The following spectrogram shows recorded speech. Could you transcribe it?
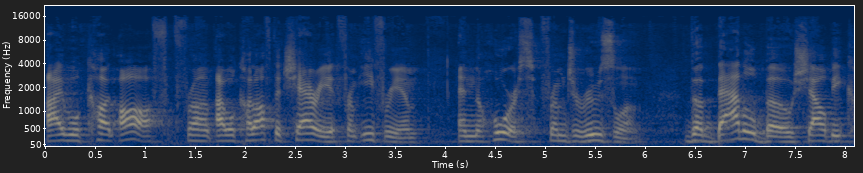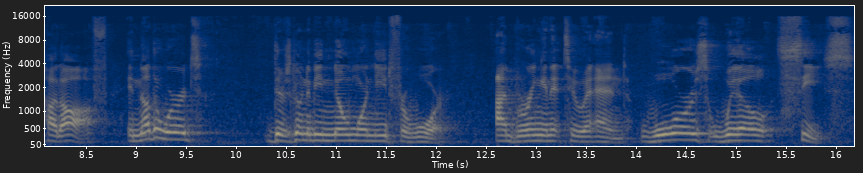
I will cut off from I will cut off the chariot from Ephraim and the horse from Jerusalem. The battle bow shall be cut off. In other words, there's going to be no more need for war. I'm bringing it to an end. Wars will cease.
